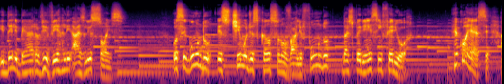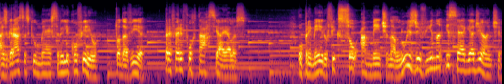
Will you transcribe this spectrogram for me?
e delibera viver-lhe as lições. O segundo estima o descanso no vale fundo da experiência inferior. Reconhece as graças que o Mestre lhe conferiu, todavia, prefere furtar-se a elas. O primeiro fixou a mente na luz divina e segue adiante.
